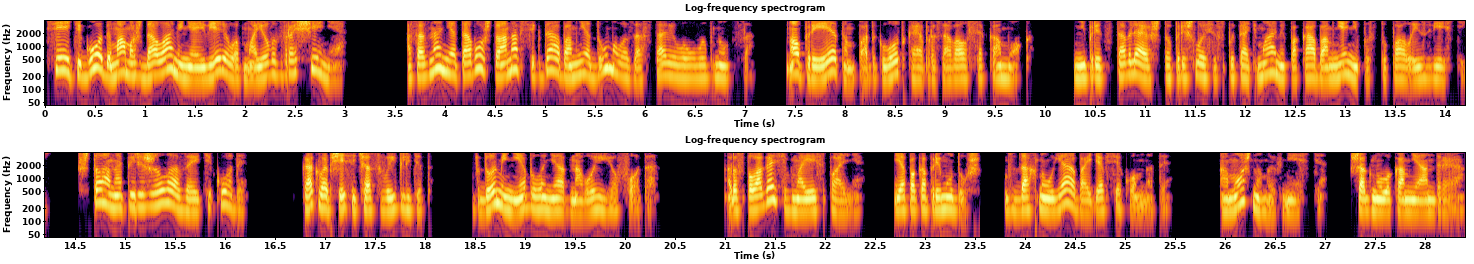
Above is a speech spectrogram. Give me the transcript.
Все эти годы мама ждала меня и верила в мое возвращение. Осознание того, что она всегда обо мне думала, заставило улыбнуться. Но при этом под глоткой образовался комок. Не представляю, что пришлось испытать маме, пока обо мне не поступало известий. Что она пережила за эти годы? Как вообще сейчас выглядит? В доме не было ни одного ее фото. Располагайся в моей спальне. Я пока приму душ. Вздохнул я, обойдя все комнаты. А можно мы вместе? Шагнула ко мне Андреа.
